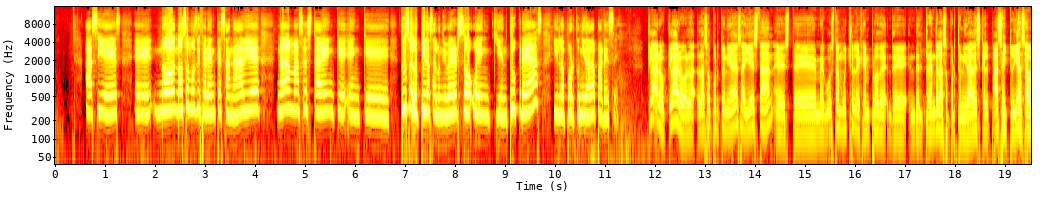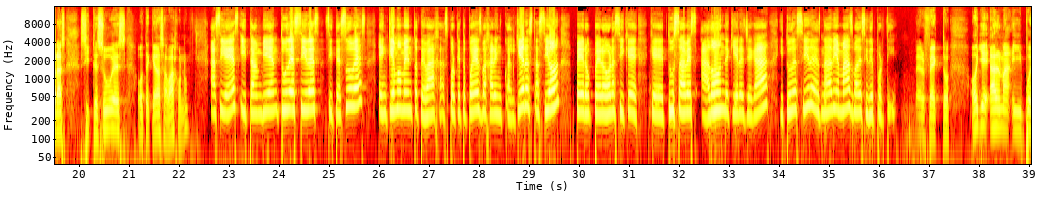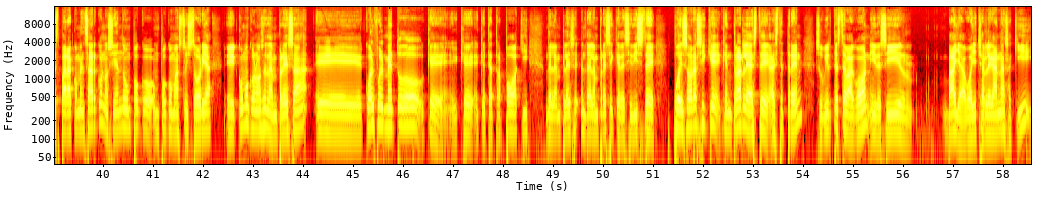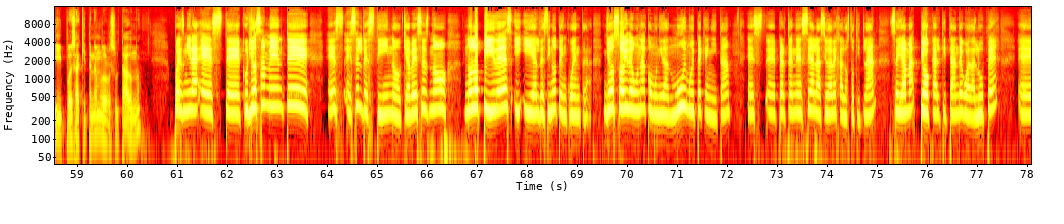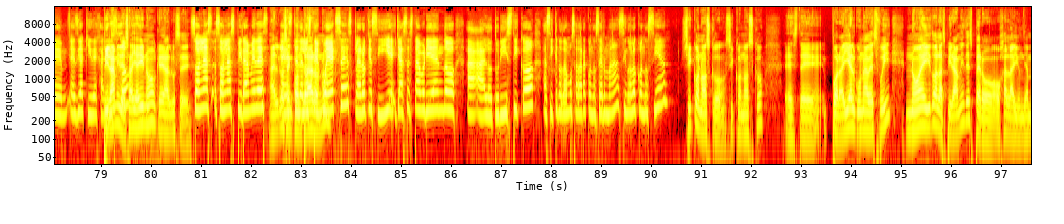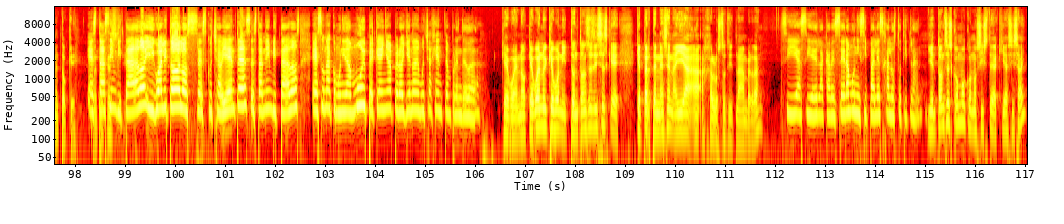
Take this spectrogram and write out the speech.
Así es, eh, no, no somos diferentes a nadie, nada más está en que, en que tú se lo pidas al universo o en quien tú creas y la oportunidad aparece. Claro, claro, la, las oportunidades ahí están. Este, me gusta mucho el ejemplo de, de, del tren de las oportunidades que él pasa y tú ya sabrás si te subes o te quedas abajo, ¿no? Así es, y también tú decides si te subes, en qué momento te bajas, porque te puedes bajar en cualquier estación, pero, pero ahora sí que, que tú sabes a dónde quieres llegar y tú decides, nadie más va a decidir por ti. Perfecto. Oye, Alma, y pues para comenzar conociendo un poco, un poco más tu historia, eh, ¿cómo conoces la empresa? Eh, ¿Cuál fue el método que, que, que, te atrapó aquí de la, empresa, de la empresa y que decidiste, pues ahora sí que, que entrarle a este, a este tren, subirte a este vagón y decir, vaya, voy a echarle ganas aquí y pues aquí tenemos los resultados, ¿no? Pues mira, este, curiosamente es, es el destino, que a veces no no lo pides y, y, el destino te encuentra. Yo soy de una comunidad muy, muy pequeñita, es, eh, pertenece a la ciudad de Jalostotitlán, se llama Teocaltitán de Guadalupe. Eh, es de aquí de Jalisco. Pirámides hay ahí, ¿no? Que algo se... Son las, son las pirámides algo se este, de los tecuexes, ¿no? claro que sí. Ya se está abriendo a, a lo turístico, así que nos vamos a dar a conocer más, si no lo conocían. Sí conozco, sí conozco. Este, por ahí alguna vez fui. No he ido a las pirámides, pero ojalá y un día me toque. Estás me toque invitado, igual y todos los escuchavientes están invitados. Es una comunidad muy pequeña, pero llena de mucha gente emprendedora. Qué bueno, qué bueno y qué bonito. Entonces dices que, que pertenecen ahí a, a Jalostotitlán, ¿verdad? Sí, así es. La cabecera municipal es Jalostotitlán. ¿Y entonces cómo conociste aquí a Cisay?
